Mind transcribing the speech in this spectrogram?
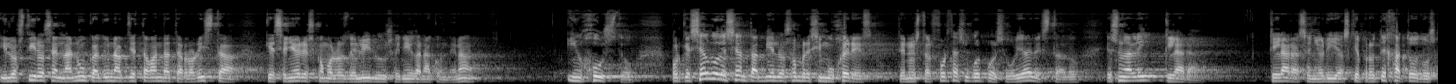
y los tiros en la nuca de una abyecta banda terrorista que señores como los de Lilu se niegan a condenar injusto, porque si algo desean también los hombres y mujeres de nuestras fuerzas y cuerpos de seguridad del Estado, es una ley clara, clara, señorías, que proteja a todos,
